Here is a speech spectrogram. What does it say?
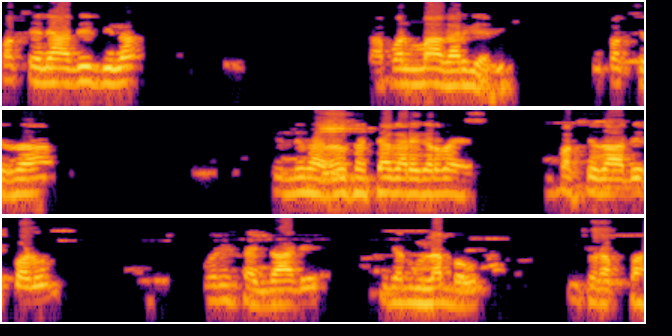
पक्षाने आदेश दिला आपण माघार घ्यावी पक्षाचा शिंदे साहेबांचा सच्चा कार्यकर्ता आहे. पक्षाचा आदेश पाडून वरिष्ठांचा आदेश त्याच्यात गुलाब भाऊ किशोरप्पा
